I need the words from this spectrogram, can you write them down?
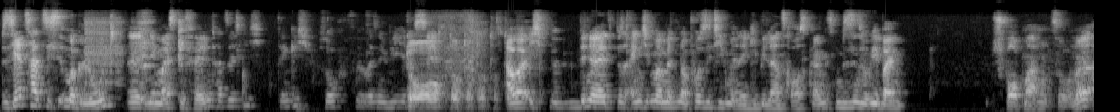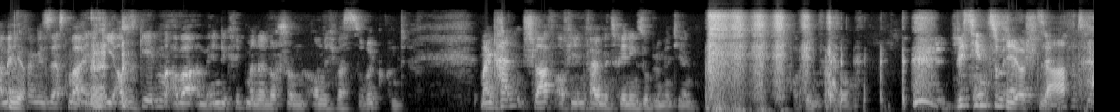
bis jetzt hat sich immer gelohnt, äh, in den meisten Fällen tatsächlich, denke ich. So, ich weiß nicht, wie ihr das seht. Doch, doch, doch, doch, doch. Aber ich bin ja jetzt bis eigentlich immer mit einer positiven Energiebilanz rausgegangen. ist ein bisschen so wie beim Sport machen. So, ne? Am Ja. Anfang ist es erstmal Energie ausgeben, aber am Ende kriegt man dann doch schon ordentlich was zurück. Und man kann Schlaf auf jeden Fall mit Training supplementieren. auf jeden Fall so. Bis hin zum Ihr schlaft.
